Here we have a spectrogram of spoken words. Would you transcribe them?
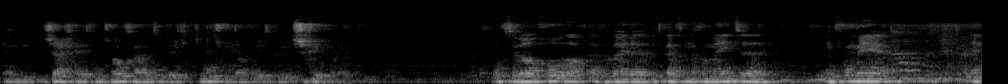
en zij geven ons hooguit een beetje tools om daarmee te kunnen schipperen. Oftewel vooraf even bij de betreffende gemeente informeren. En...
